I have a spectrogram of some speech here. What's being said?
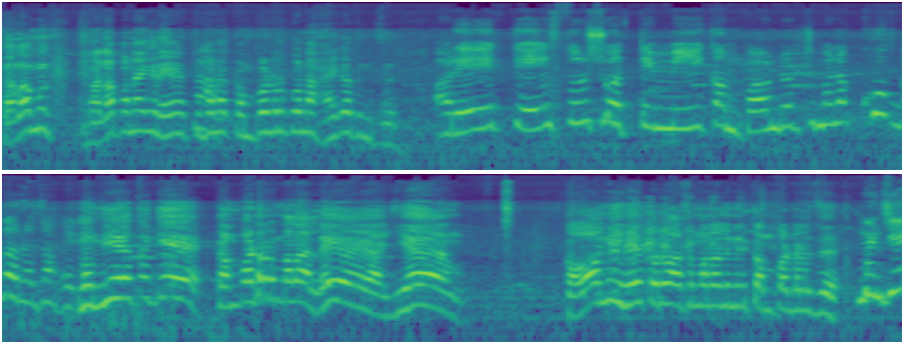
चला मग मला पण आहे की नाही? तुम्हाला कंपाऊंडर कोण आहे का तुमचं? अरे तेच तर शोधते मी. कंपाऊंडरची मला खूप गरज आहे. मग मी येतो की कंपाऊंडर मला लय हे कवा मी हे करू असं म्हणालो मी कंपाऊंडरचं म्हणजे?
